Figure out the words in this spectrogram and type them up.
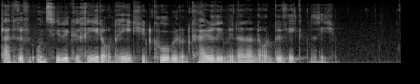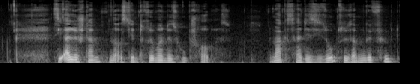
Da griffen unzählige Räder und Rädchen, Kurbeln und Keilriemen ineinander und bewegten sich. Sie alle stammten aus den Trümmern des Hubschraubers. Max hatte sie so zusammengefügt,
